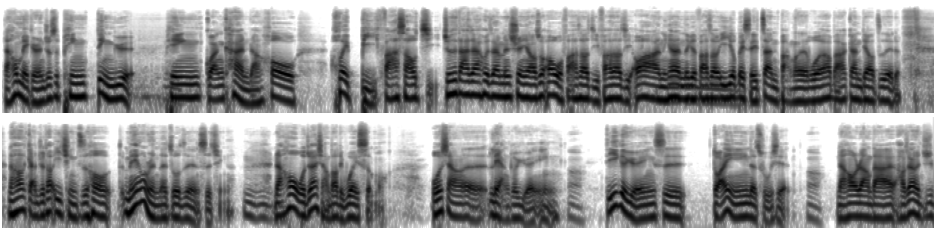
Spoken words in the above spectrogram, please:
然后每个人就是拼订阅、拼观看，然后会比发烧级，就是大家会在那边炫耀说：“哦，我发烧级，发烧级，哇！你看那个发烧一又被谁占榜了，我要把它干掉之类的。”然后感觉到疫情之后，没有人在做这件事情了。嗯，然后我就在想到底为什么？我想了两个原因。嗯，第一个原因是短影音的出现，嗯，然后让大家好像就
